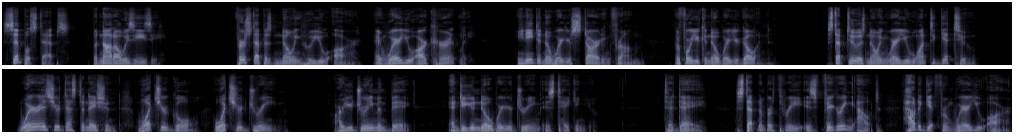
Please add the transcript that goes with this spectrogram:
Simple steps, but not always easy. First step is knowing who you are and where you are currently. You need to know where you're starting from before you can know where you're going. Step two is knowing where you want to get to. Where is your destination? What's your goal? What's your dream? Are you dreaming big? And do you know where your dream is taking you? Today, step number three is figuring out how to get from where you are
